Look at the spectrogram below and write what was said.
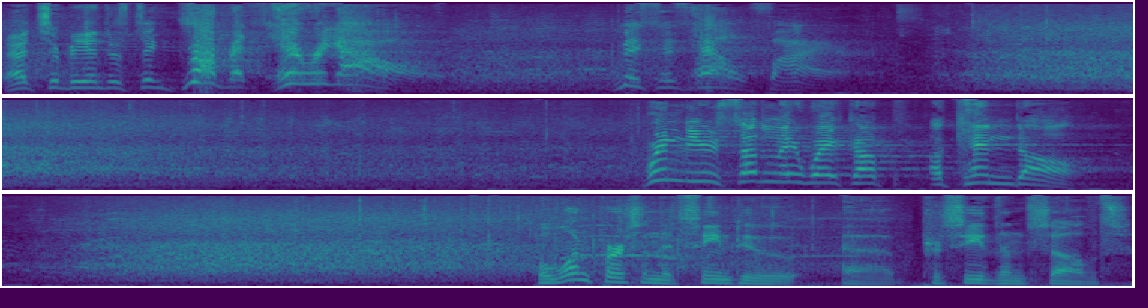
That should be interesting. Drop it! Here we go! Mrs. Hellfire. When do you suddenly wake up a Ken doll? Well, one person that seemed to uh, perceive themselves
